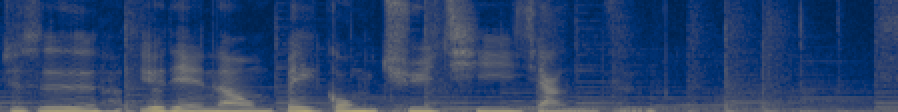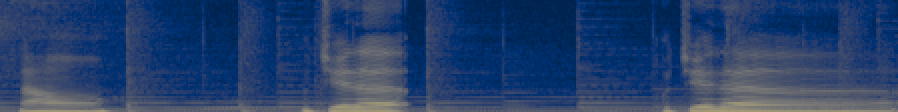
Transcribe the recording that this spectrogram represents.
就是有点那种卑躬屈膝这样子，然后我觉得，我觉得，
